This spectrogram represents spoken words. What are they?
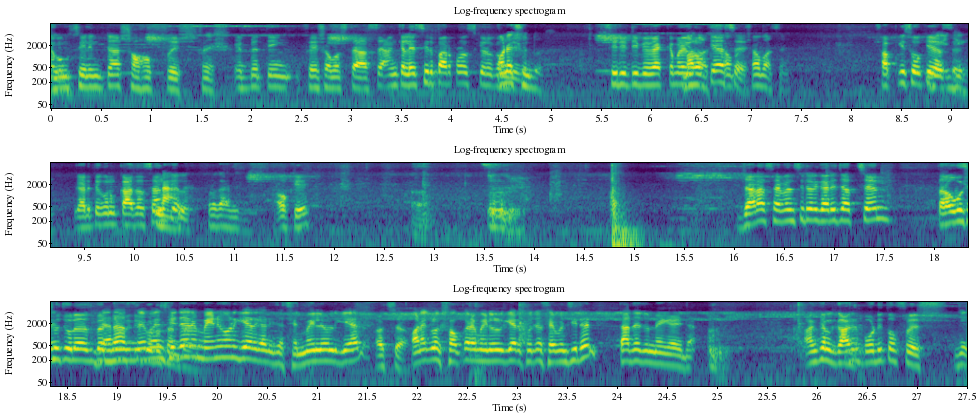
এবং সিলিংটা সহ ফ্রেশ ফ্রেশ এভরিথিং ফ্রেশ অবস্থায় আছে। আঙ্কেল এসির পারফরম্যান্স কীরকম অনেক সুন্দর। CD TV back camera okay আছে, সব আছে। সবকিছু ওকে আছে? গাড়িতে কোনো কাজ আছে আঙ্কেল কোনো কাজ নেই। ওকে যারা সেভেন সিটের গাড়ি যাচ্ছেন তারা অবশ্যই চলে আসবেন যারা সেভেন Auto ম্যানুয়াল গিয়ার গাড়ি যাচ্ছেন ম্যানুয়াল গিয়ার আচ্ছা। অনেক লোক শখ করে ম্যানুয়াল গিয়ার খুঁজে সেভেন সিটের তাদের জন্য এই গাড়িটা। আঙ্কেল গাড়ির বডি তো ফ্রেশ জি।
